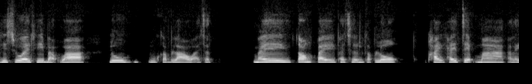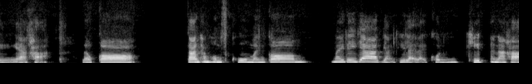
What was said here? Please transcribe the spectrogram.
ที่ช่วยที่แบบว่าลูกอยู่กับเราอาจจะไม่ต้องไปเผชิญกับโรคภัยไข้เจ็บมากอะไรอย่างเงี้ยค่ะ แล้วก็การทำโฮมสคูลมันก็ไม่ได้ยากอย่างที่หลาย ๆ คนคิดนะคะ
